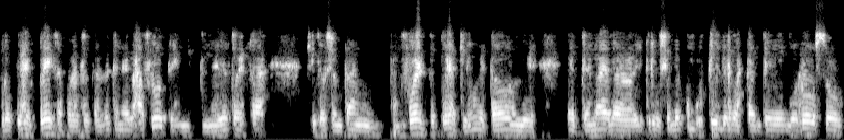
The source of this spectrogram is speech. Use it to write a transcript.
propias empresas, para tratar de tenerlas a flote en medio de toda esta situación tan, tan fuerte. Pues aquí es un estado donde el tema de la distribución del combustible es bastante engorroso,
